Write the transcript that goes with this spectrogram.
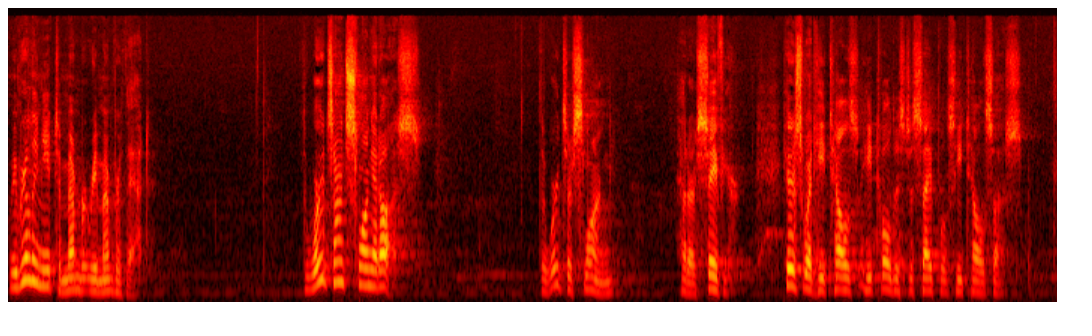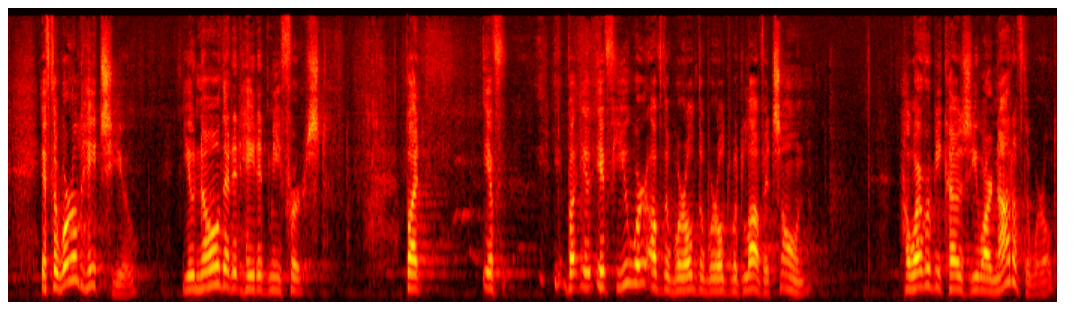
we really need to remember, remember that. The words aren't slung at us, the words are slung at our Savior. Here's what he, tells, he told his disciples, he tells us. If the world hates you, you know that it hated me first. But if, but if you were of the world, the world would love its own. However, because you are not of the world,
